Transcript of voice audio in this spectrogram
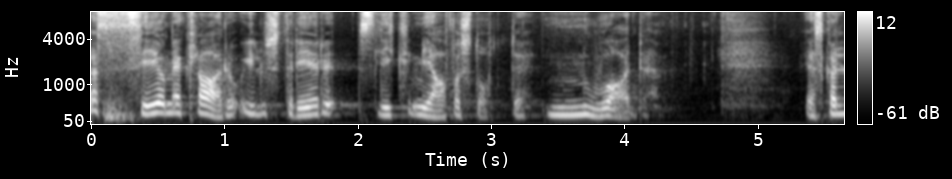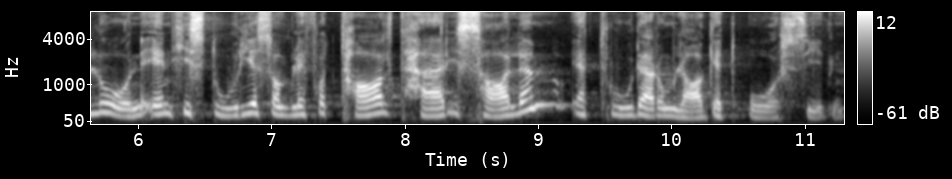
skal se om jeg klarer å illustrere slik som jeg har forstått det, noe av det. Jeg skal låne en historie som ble fortalt her i Salem. Jeg tror det er om lag et år siden.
